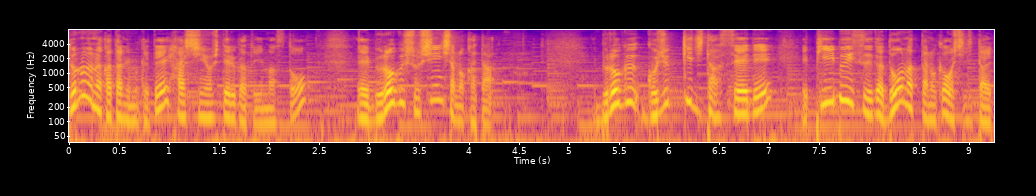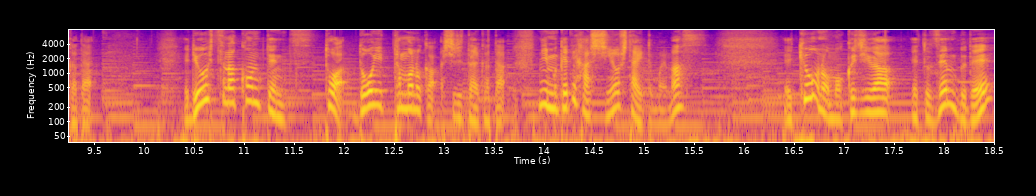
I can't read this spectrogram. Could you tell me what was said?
どのような方に向けて発信をしているかと言いますと、ブログ初心者の方、ブログ50記事達成で PV 数がどうなったのかを知りたい方、良質なコンテンツとはどういったものか知りたい方に向けて発信をしたいと思います。え今日の目次は、えっと、全部で、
